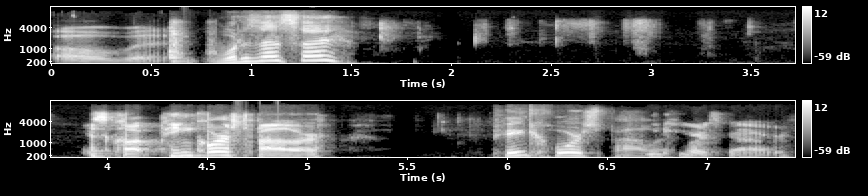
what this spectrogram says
Oh man. What does that say? It's called pink horsepower. Pink horsepower. Pink Horsepower.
